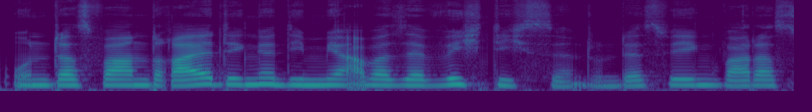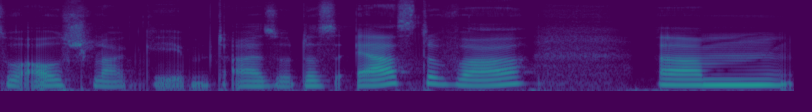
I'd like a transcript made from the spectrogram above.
und das waren drei Dinge, die mir aber sehr wichtig sind. Und deswegen war das so ausschlaggebend. Also das erste war, ähm,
